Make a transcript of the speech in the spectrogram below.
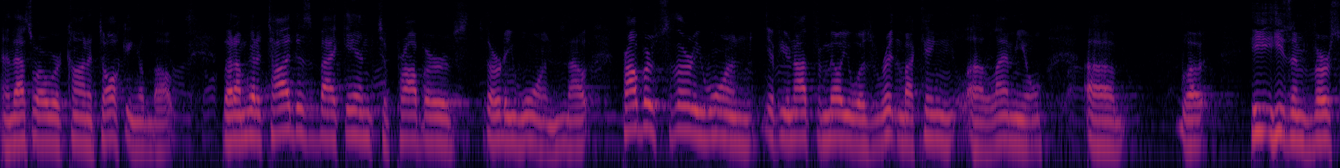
And that's what we're kind of talking about. But I'm going to tie this back into Proverbs 31. Now, Proverbs 31, if you're not familiar, was written by King uh, Lemuel. uh, well, he, he's in verse,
